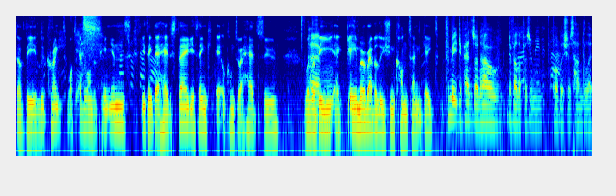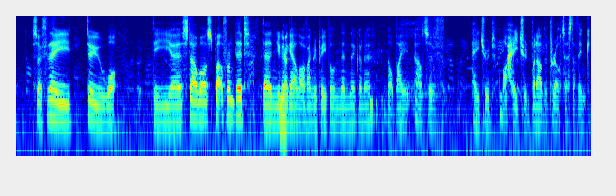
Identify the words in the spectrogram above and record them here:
of the loot crate. What's Yes. everyone's opinions? Do you think they're here to stay? Do you think it'll come to a head soon? Will there be Um, a gamer revolution content gate? For me, it depends on how developers and publishers handle it. So if they do what the uh, Star Wars Battlefront did, then you're going to get a lot of angry people, and then they're going to not buy it out of hatred, not hatred, but out of protest, I think.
